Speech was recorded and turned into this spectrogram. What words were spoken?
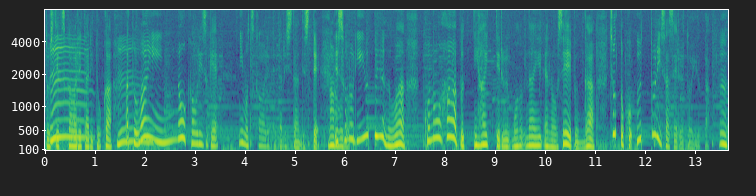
として使われたりとか、うんあとワインの香り付けにも使われてたりしたんですって。でそ。の理由というのはこのハーブに入ってるものないあの成分がちょっとこううっとりさせるというか、うん、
